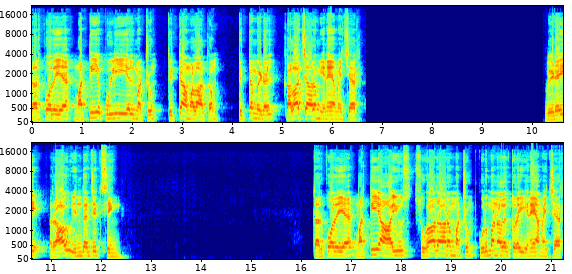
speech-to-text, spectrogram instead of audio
தற்போதைய மத்திய புள்ளியியல் மற்றும் திட்ட அமலாக்கம் திட்டமிடல் கலாச்சாரம் இணையமைச்சர் விடை ராவ் இந்தர்ஜித் சிங். தற்போதைய மத்திய ஆயுஷ் சுகாதாரம் மற்றும் குடும்ப நலத்துறை இணை அமைச்சர்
